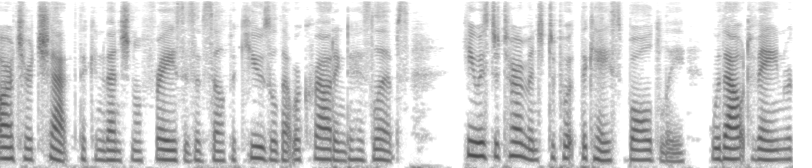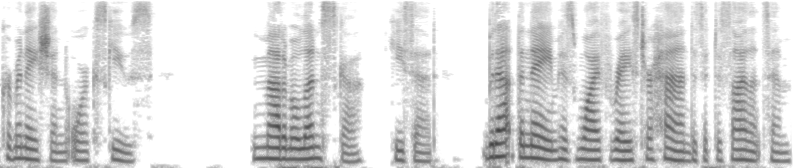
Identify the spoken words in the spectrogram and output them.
Archer checked the conventional phrases of self accusal that were crowding to his lips. He was determined to put the case baldly, without vain recrimination or excuse. "Madame Olenska," he said; but at the name his wife raised her hand as if to silence him.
